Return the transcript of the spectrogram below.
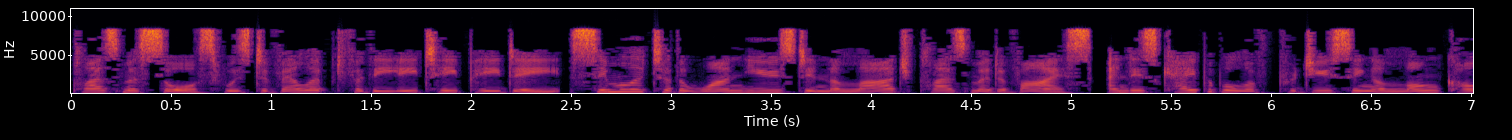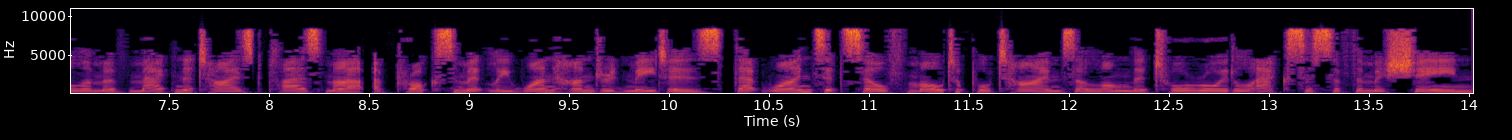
plasma source was developed for the ETPD similar to the one used in the large plasma device, and is capable of producing a long column of magnetized plasma approximately 100 meters that winds itself multiple times along the toroidal axis of the machine.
